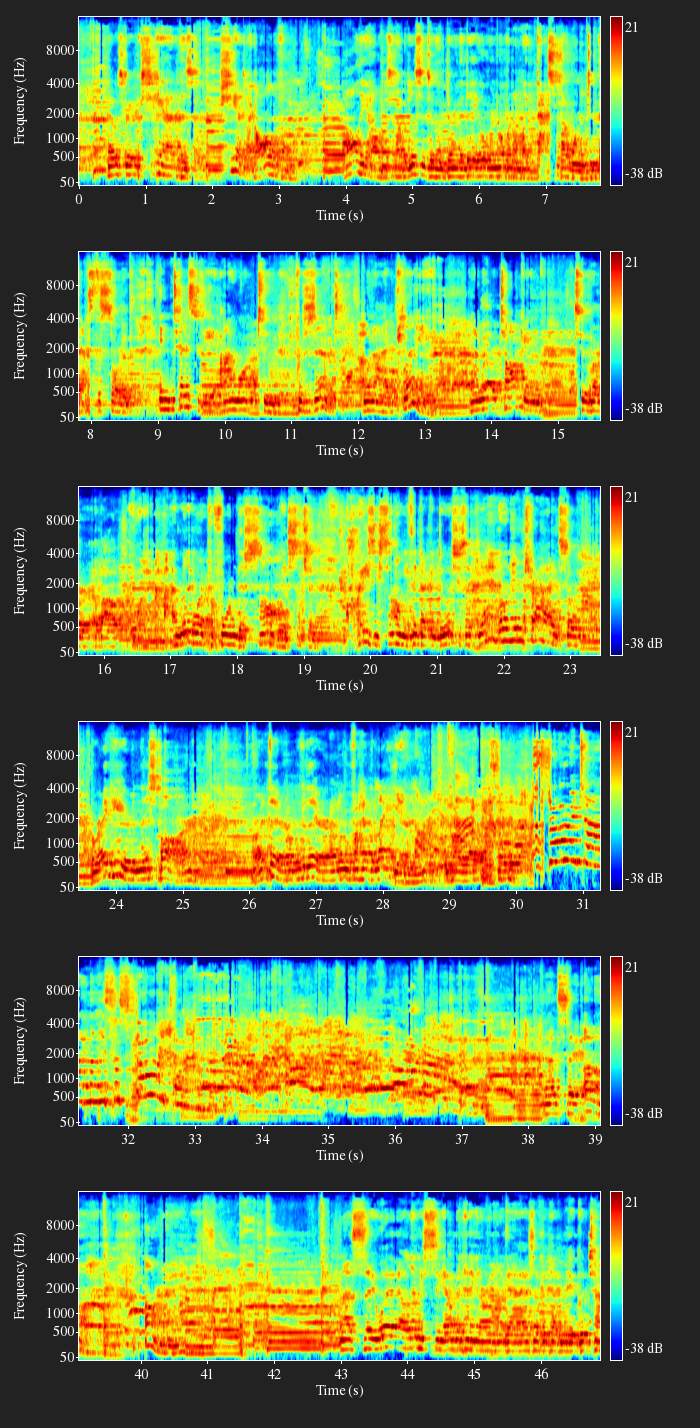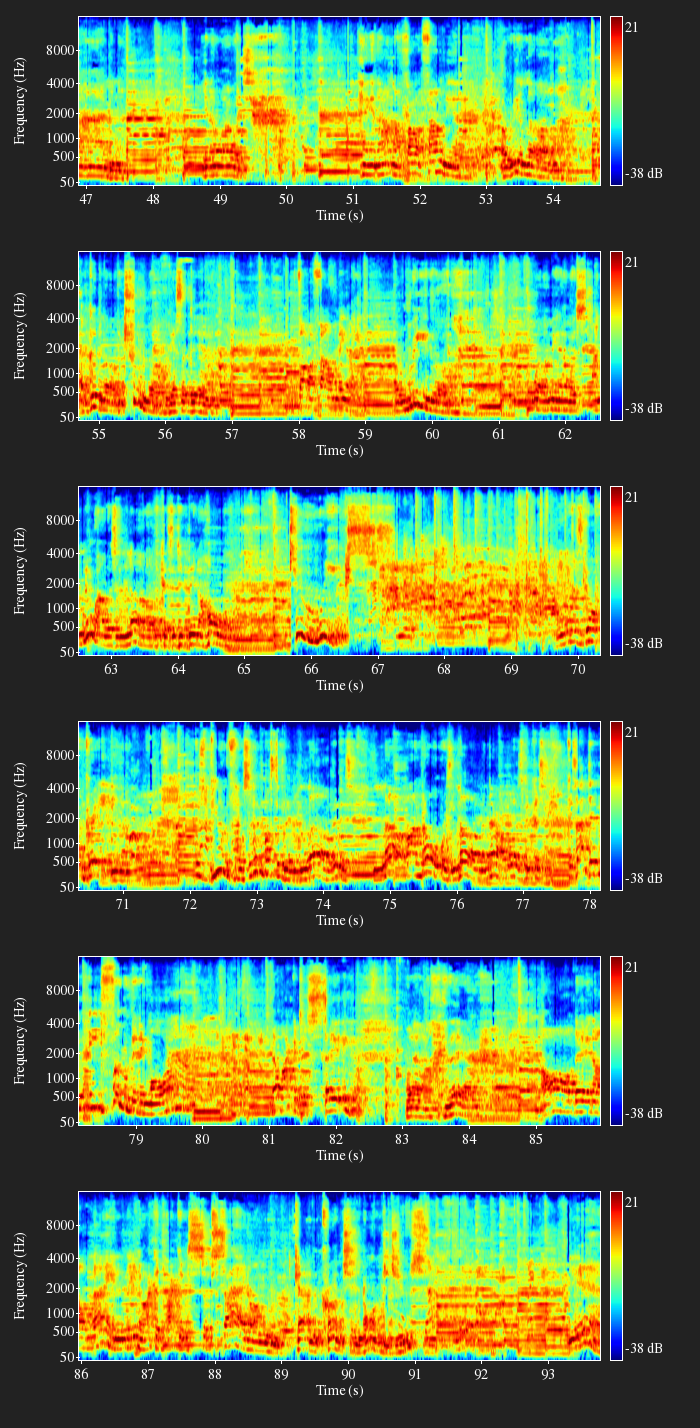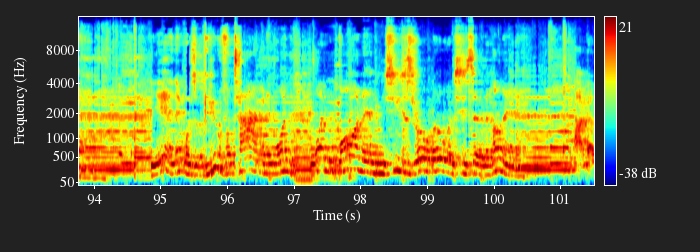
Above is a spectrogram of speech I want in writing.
that was great, but she had this, she had like all of them, all the albums, and I would listen to them during the day over and over, and I'm like, that's what I want to do. That's the sort of intensity I want to present when I play. And I remember talking to her about, I I really want to perform this song. It's such a crazy song. You think I can do it? She's like, yeah, go ahead and try. And so right here in this bar, right there, over there, I don't know if I had the light yet or not. let me see. I've been hanging around, guys. I've been having me a good time. And, you know, I was hanging out and I thought I found me a, a real love, a good love, a true love. Yes, I did. I thought I found me a, a real, well, I mean, I was, I knew I was in love because it had been a whole two weeks. And it was going great, so it must have been love. It was love. I know it was love, and there I was because because I didn't need food anymore. No, I could just stay, well, there all day and all night, and you know I could I could subside on Captain Crunch and orange juice. Yeah. Yeah, and it was a beautiful time. And then one one morning, she just rolled over and she said, "Honey,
